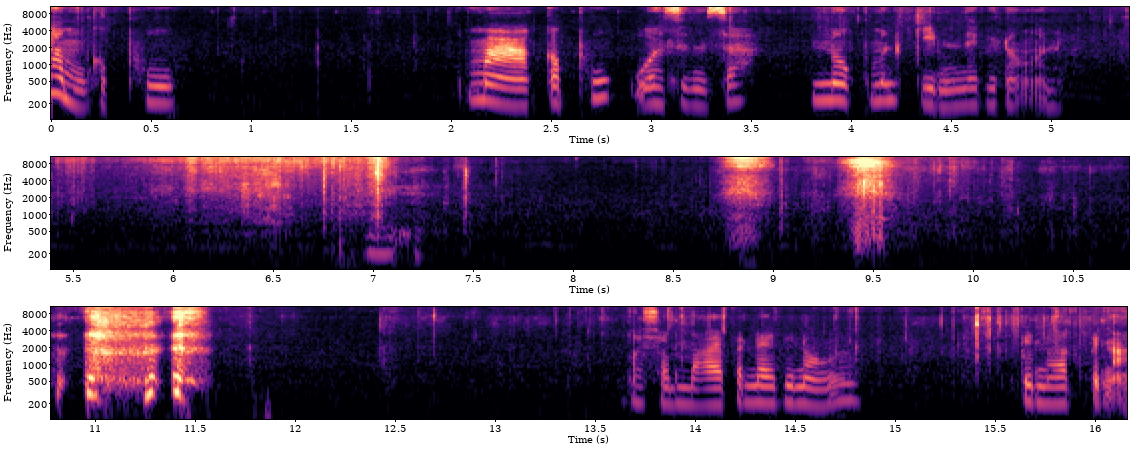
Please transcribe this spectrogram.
ลำกระพุกหมากกระพุกว่าสินซะนกมันกินในพี่น้องอันนี้นี่ บ่สบายปานใดพี่น้อง เป็นหวัดเป็นไอ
